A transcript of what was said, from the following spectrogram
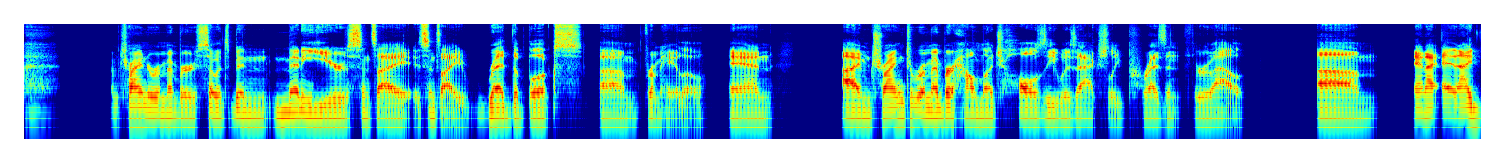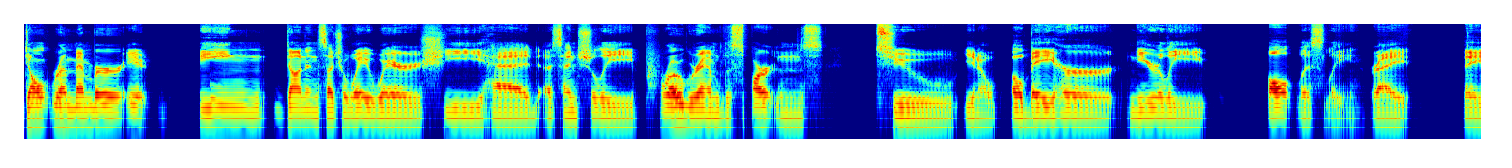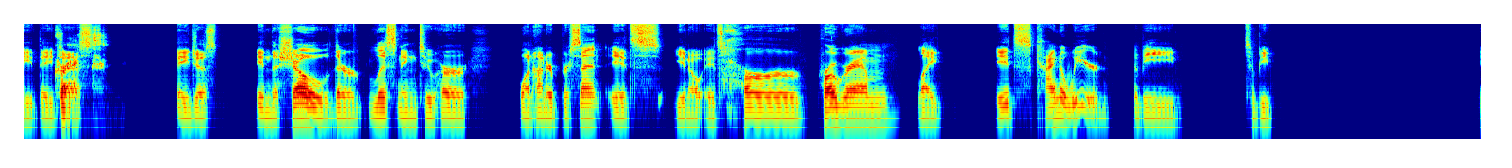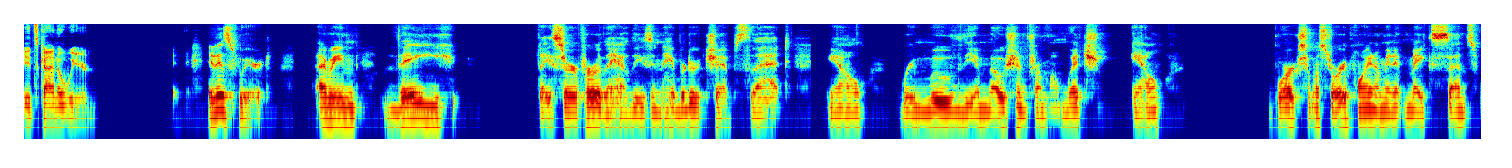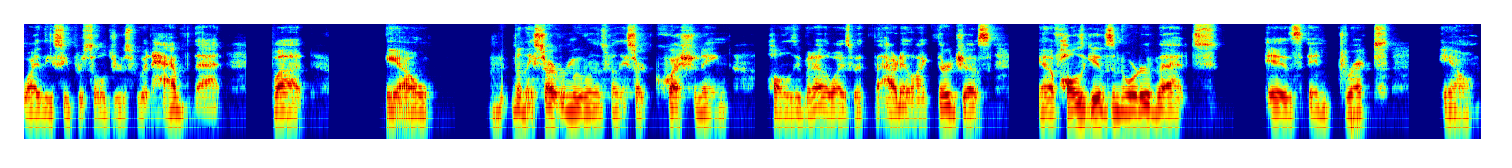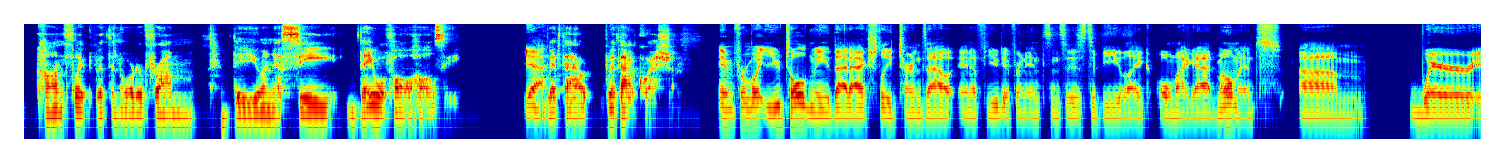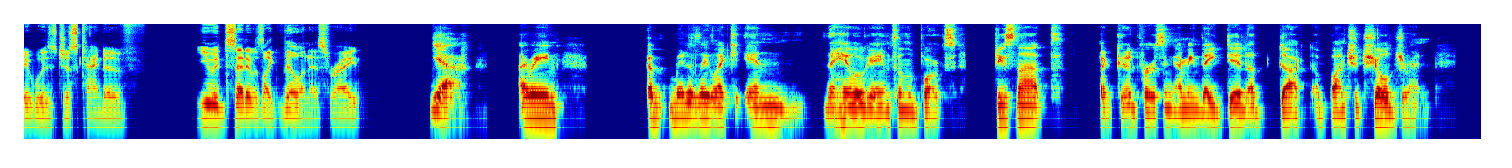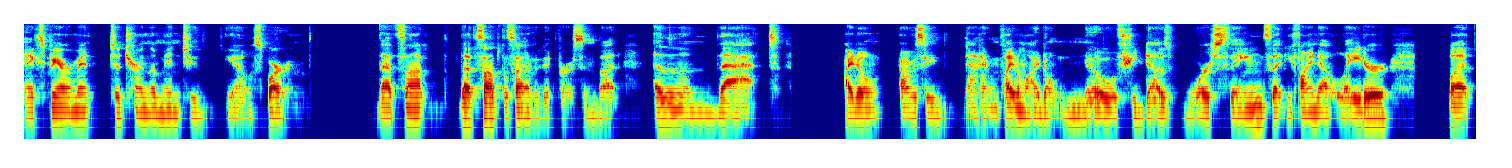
I'm trying to remember. So it's been many years since I since I read the books um, from Halo, and I'm trying to remember how much Halsey was actually present throughout. Um, and I and I don't remember it being done in such a way where she had essentially programmed the Spartans to you know obey her nearly faultlessly right? They they just they just in the show they're listening to her 100% it's you know it's her program. Like it's kind of weird to be to be it's kind of weird. It is weird. I mean, they they serve her. They have these inhibitor chips that you know remove the emotion from them, which you know works from a story point. I mean, it makes sense why these super soldiers would have that, but you know when they start removing this, when they start questioning Halsey, but otherwise without it, like they're just you know if Halsey gives an order that is in direct you know conflict with an order from the UNSC, they will follow Halsey yeah without without question. And from what you told me that actually turns out in a few different instances to be like oh my god moments um where it was just kind of you had said it was like villainous right Yeah, I mean, admittedly, like in the Halo games and the books, she's not a good person. I mean, they did abduct a bunch of children and experiment to turn them into you know Spartans. That's not that's not the sign of a good person. But other than that, I don't obviously not having played them. I don't know if she does worse things that you find out later. But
